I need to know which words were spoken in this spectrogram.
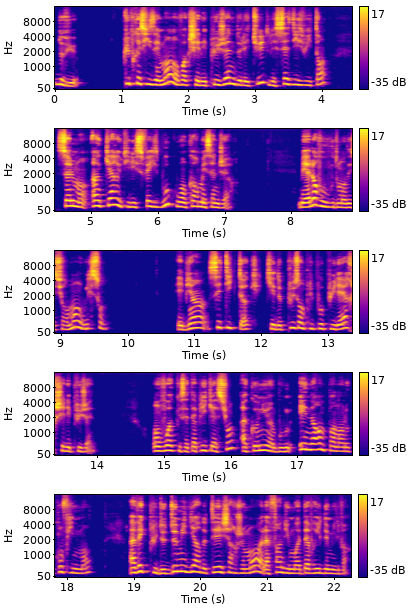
de vieux. Plus précisément, on voit que chez les plus jeunes de l'étude, les 16-18 ans, seulement un quart utilise Facebook ou encore Messenger. Mais alors vous vous demandez sûrement où ils sont. Eh bien, c'est TikTok qui est de plus en plus populaire chez les plus jeunes. On voit que cette application a connu un boom énorme pendant le confinement, avec plus de 2 milliards de téléchargements à la fin du mois d'avril 2020.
